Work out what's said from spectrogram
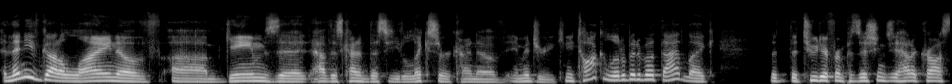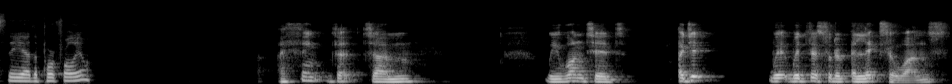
and then you've got a line of um, games that have this kind of this elixir kind of imagery. Can you talk a little bit about that, like the the two different positions you had across the uh, the portfolio? I think that um, we wanted. I just with, with the sort of elixir ones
